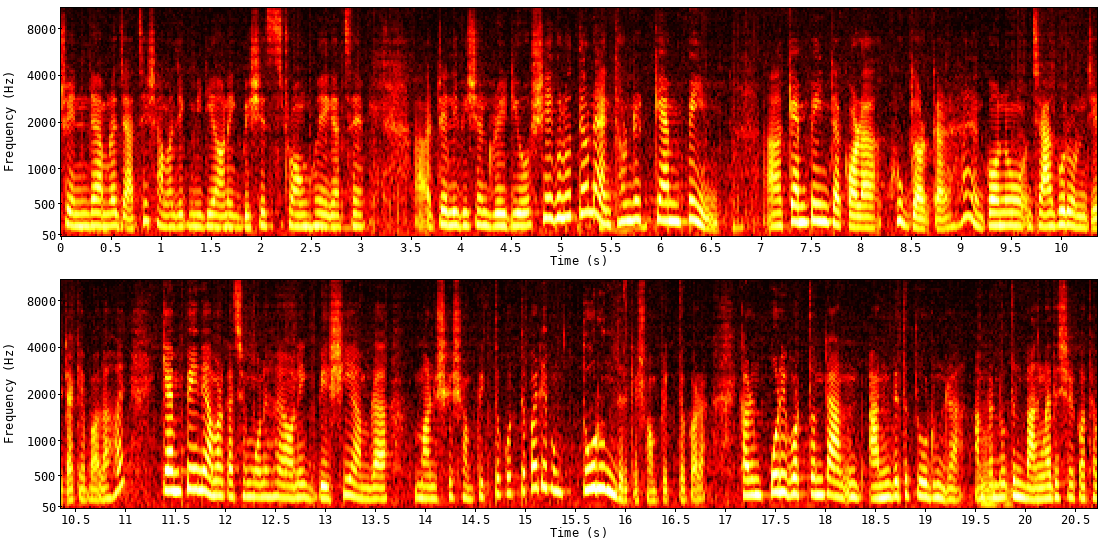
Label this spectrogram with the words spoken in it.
ট্রেন্ডে আমরা যাচ্ছি, সামাজিক মিডিয়া অনেক বেশি স্ট্রং হয়ে গেছে টেলিভিশন, রেডিও সেগুলোতেও না এক ধরনের ক্যাম্পেইন ক্যাম্পেইনটা করা খুব দরকার হ্যাঁ গণজাগরণ যেটাকে বলা হয়। ক্যাম্পেইনে আমার কাছে মনে হয় অনেক বেশি আমরা মানুষকে সম্পৃক্ত করতে পারি এবং তরুণদেরকে সম্পৃক্ত করা। কারণ পরিবর্তনটা আনবে তো তরুণরা। আমরা নতুন বাংলাদেশের কথা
